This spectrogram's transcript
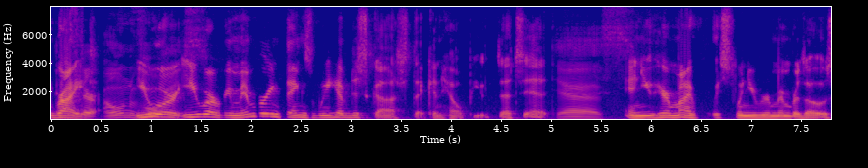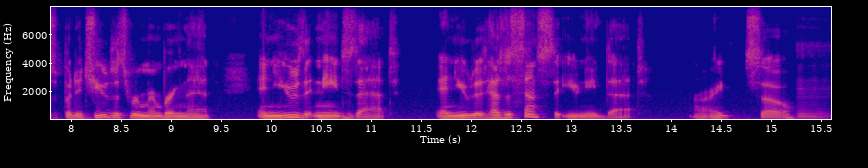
right their own voice. you are you are remembering things we have discussed that can help you that's it yes and you hear my voice when you remember those but it's you that's remembering that and you that needs that and you that has a sense that you need that all right so mm.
